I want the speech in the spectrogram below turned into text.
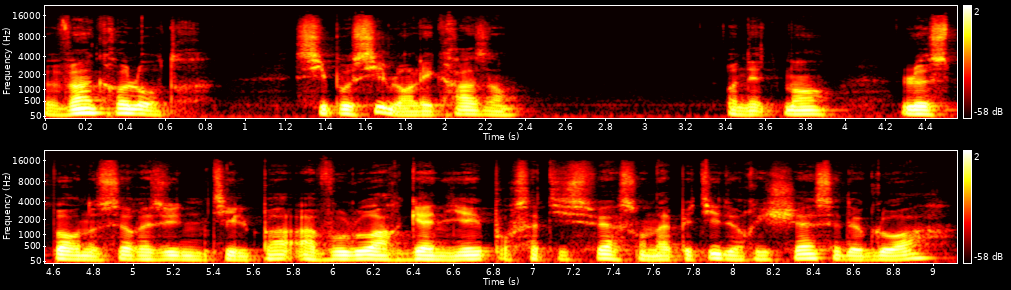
vaincre l'autre, si possible en l'écrasant. Honnêtement, le sport ne se résume-t-il pas à vouloir gagner pour satisfaire son appétit de richesse et de gloire?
